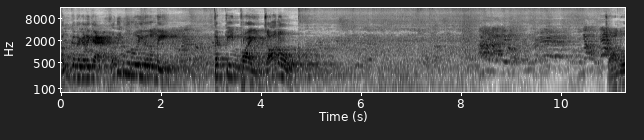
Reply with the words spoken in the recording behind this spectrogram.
ಅಂಕದ ಗಳಿಕೆ ಹದಿಮೂರು ಐದರಲ್ಲಿ ತರ್ಟೀನ್ ಫೈವ್ ಜಾನು. ಜಾನು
